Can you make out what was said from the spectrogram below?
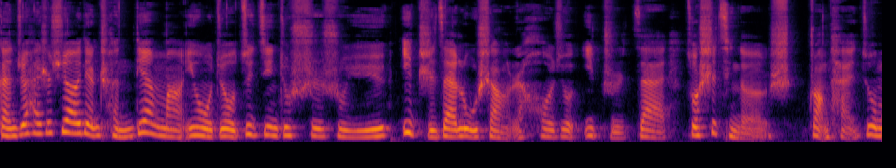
感觉还是需要一点沉淀嘛，因为我觉得我最近就是属于一直在路上，然后就一直在做事情的状态，就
